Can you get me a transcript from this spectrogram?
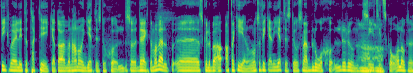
fick man ju lite taktik att ja, men han har en jättestor sköld. Så direkt när man väl eh, skulle börja attackera honom så fick han en jättestor sån här blå sköld runt Ja, sitt, ja. sitt skal också.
